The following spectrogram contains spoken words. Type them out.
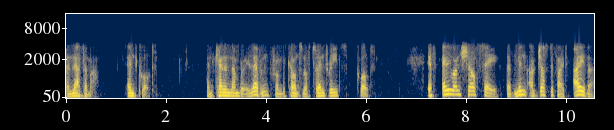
anathema. End quote. And canon number 11 from the Council of Trent reads, quote, If anyone shall say that men are justified either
